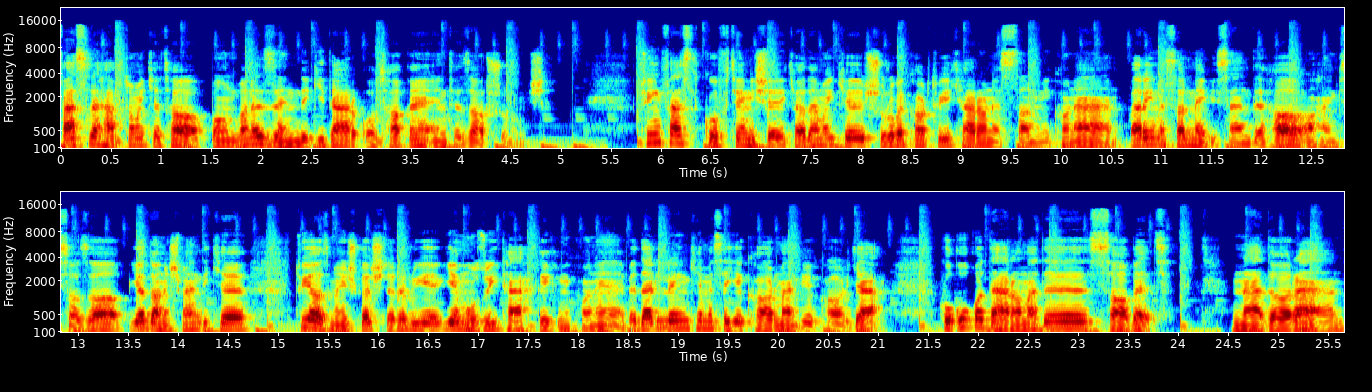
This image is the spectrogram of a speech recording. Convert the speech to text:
فصل هفتم کتاب با عنوان زندگی در اتاق انتظار شروع میشه. توی این فصل گفته میشه که آدمایی که شروع به کار توی کرانستان می‌کنن برای مثال نویسنده ها، آهنگسازا یا دانشمندی که توی آزمایشگاهش داره روی یه موضوعی تحقیق می‌کنه به دلیل اینکه مثل یه کارمند یا کارگر حقوق و درآمد ثابت ندارن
